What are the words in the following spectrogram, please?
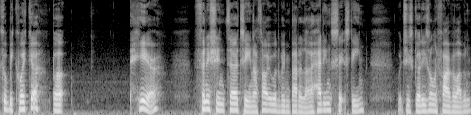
Could be quicker, but here, finishing 13, I thought it would have been better there. Heading 16, which is good. He's only 5'11.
